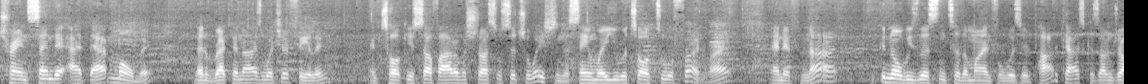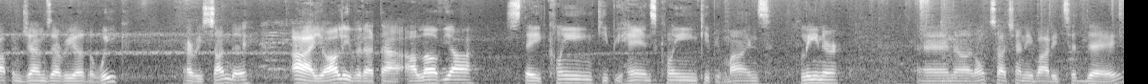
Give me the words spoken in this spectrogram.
transcend it at that moment, then recognize what you're feeling and talk yourself out of a stressful situation the same way you would talk to a friend, right? And if not, you can always listen to the Mindful Wizard podcast because I'm dropping gems every other week, every Sunday. All right, y'all, I'll leave it at that. I love y'all. Stay clean, keep your hands clean, keep your minds cleaner, and uh, don't touch anybody today.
